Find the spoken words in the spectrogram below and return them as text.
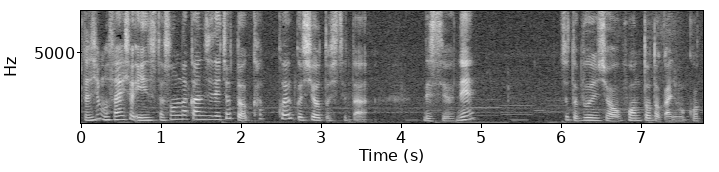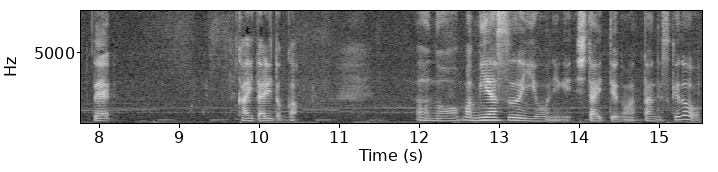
私も最初インスタそんな感じでちょっとかっこよくしようとしてたですよね。ちょっと文章フォントとかにも凝って書いたりとか。あのまあ見やすいようにしたいっていうのはあったんですけど。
